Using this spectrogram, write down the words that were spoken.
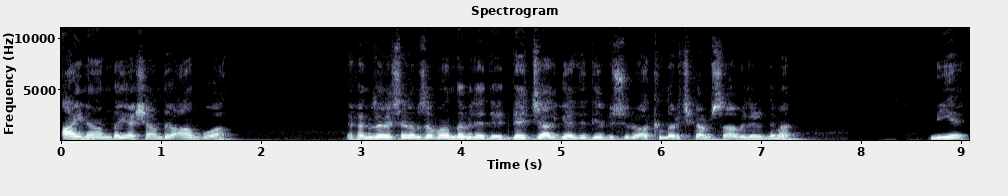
aynı anda yaşandığı an bu an. Efendimiz Aleyhisselam zamanında bile de Deccal geldi diye bir sürü akılları çıkarmış sahabelerin değil mi? Niye?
